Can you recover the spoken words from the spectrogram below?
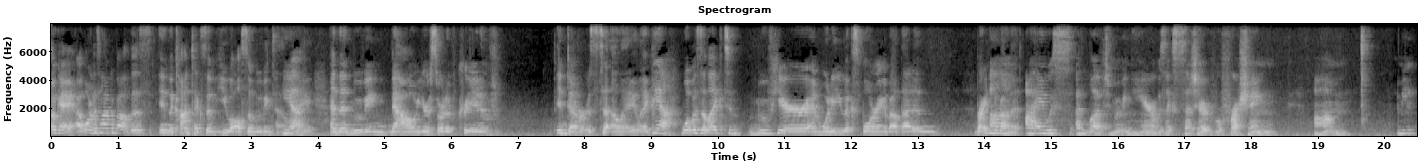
Okay, I want to talk about this in the context of you also moving to LA Yeah. and then moving now your sort of creative endeavors to LA. Like, Yeah. what was it like to move here, and what are you exploring about that and writing about Um, it? I was I loved moving here. It was like such a refreshing. Um, I mean,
